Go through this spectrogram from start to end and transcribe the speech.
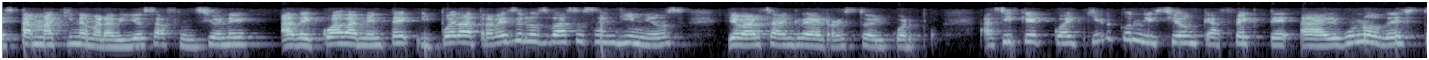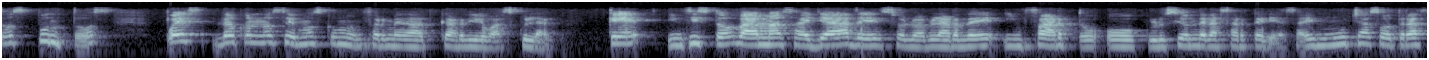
esta máquina maravillosa funcione adecuadamente y pueda a través de los vasos sanguíneos llevar sangre al resto del cuerpo. Así que cualquier condición que afecte a alguno de estos puntos, pues lo conocemos como enfermedad cardiovascular, que, insisto, va más allá de solo hablar de infarto o oclusión de las arterias. Hay muchas otras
